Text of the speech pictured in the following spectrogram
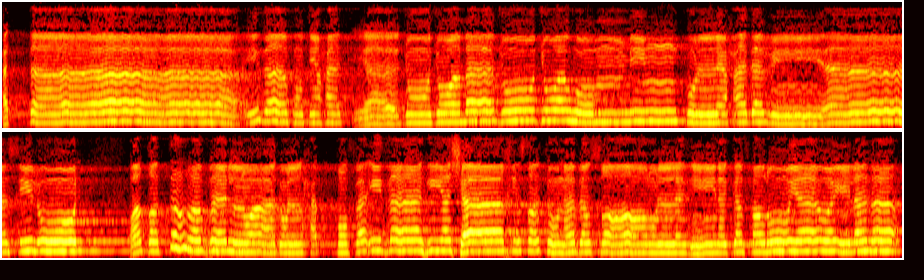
حتى الحق فإذا هي شاخصة أبصار الذين كفروا يا ويلنا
